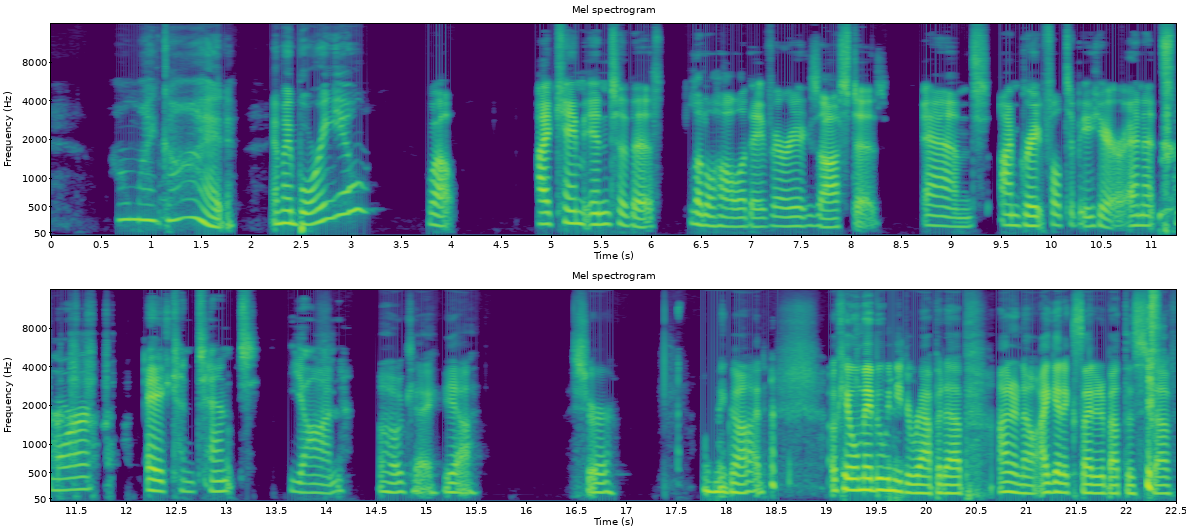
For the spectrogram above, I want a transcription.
oh my God. Am I boring you? Well, I came into this little holiday very exhausted, and I'm grateful to be here. And it's more a content yawn. Okay. Yeah. Sure. Oh my God. Okay. Well, maybe we need to wrap it up. I don't know. I get excited about this stuff.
